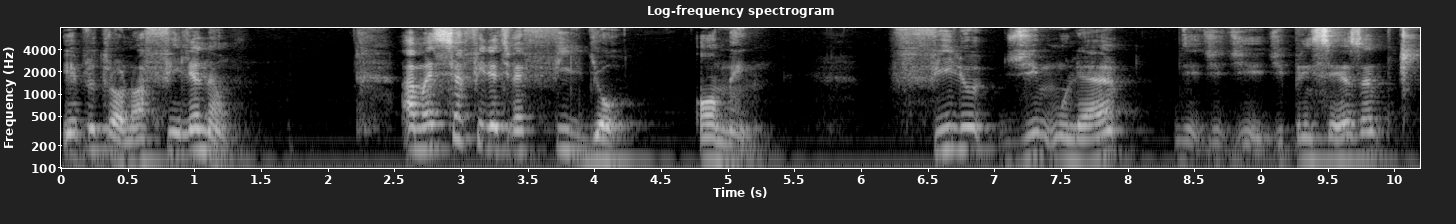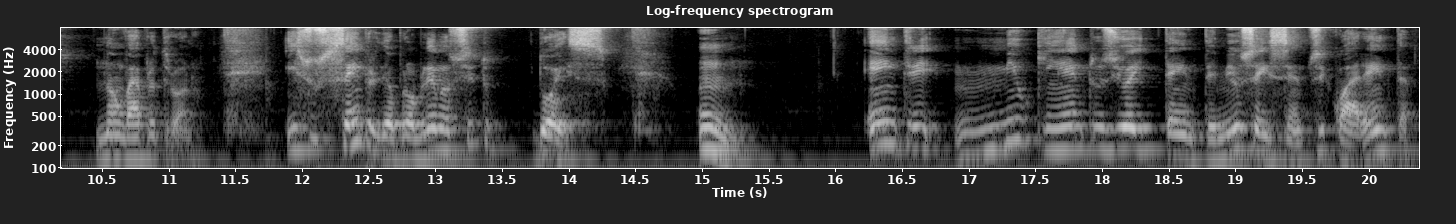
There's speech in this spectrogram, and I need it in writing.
ir para o trono, a filha não. Ah, mas se a filha tiver filho, homem, filho de mulher de, de, de princesa não vai para o trono. Isso sempre deu problema. Eu cito dois. Um, entre 1580 e 1640,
